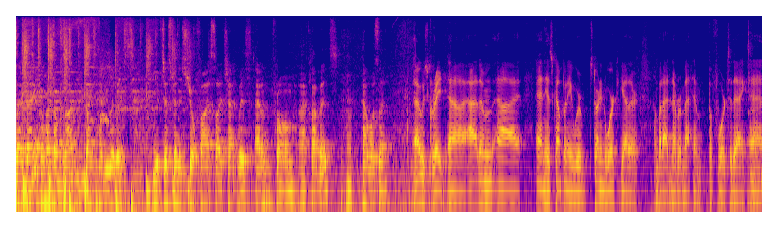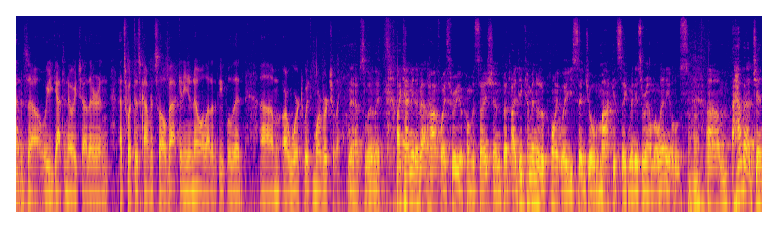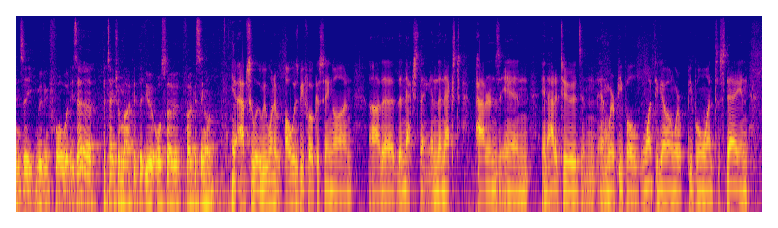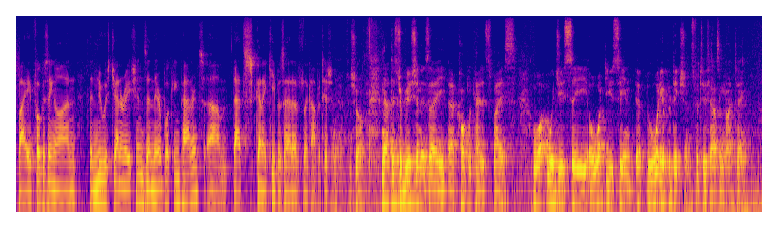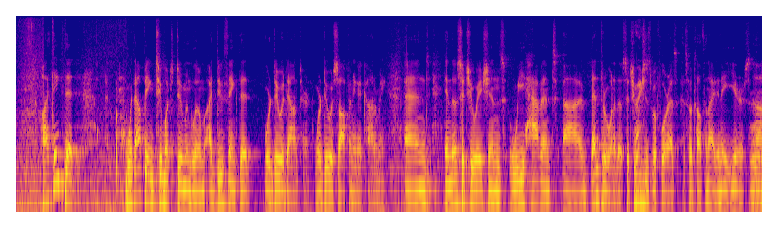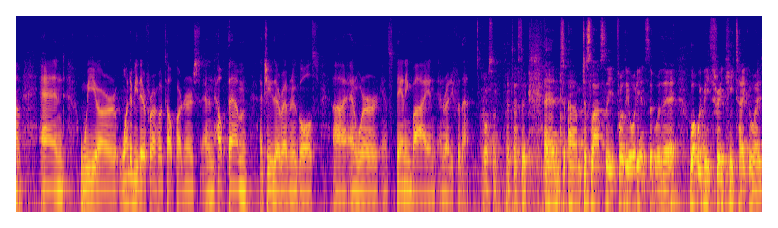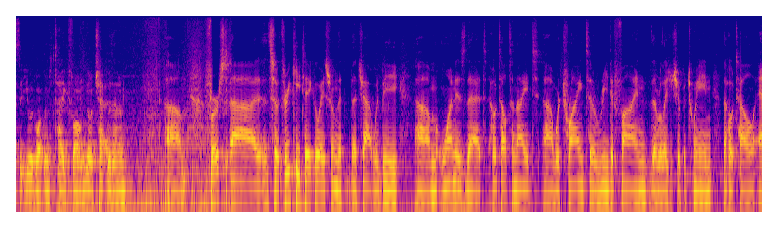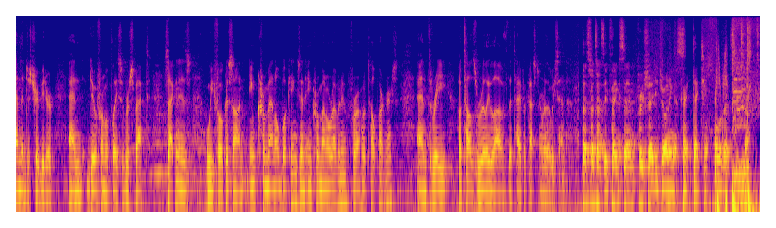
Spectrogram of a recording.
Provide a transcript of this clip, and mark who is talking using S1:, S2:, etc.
S1: Hotel tonight. Great to have you with us. You've just finished your fireside chat with Adam from uh, Cloudbeds. Mm -hmm. How was that?
S2: That was great. Uh, Adam uh, and his company were starting to work together, um, but I'd never met him before today. And so we got to know each other, and that's what this conference is all about, getting to know a lot of the people that um, are worked with more virtually.
S1: Yeah, absolutely. I came in about halfway through your conversation, but I did come in at a point where you said your market segment is around millennials. Mm -hmm. um, how about Gen Z moving forward? Is that a potential market that you're also focusing on?
S2: Yeah, absolutely. We want to always be focusing on uh, the, the next thing and the next patterns in, in attitudes and, and where people want to go and where people want to stay. And by focusing on the newest generations and their booking patterns, um, that's going to keep us ahead of the competition.
S1: Yeah, for sure. Now, distribution is a, a, complicated space. What would you see, or what do you see, in, uh, what are your predictions for 2019?
S2: I think that without being too much doom and gloom, I do think that we're due a downturn. We're due a softening economy. And in those situations, we haven't uh, been through one of those situations before as, as Hotel Tonight in eight years. Mm. Um, and we are want to be there for our hotel partners and help them achieve their revenue goals. Uh, and we're you know, standing by and, and, ready for that.
S1: Awesome, fantastic. And um, just lastly, for the audience that were there, what would be three key takeaways that you would want them to take from your chat with Adam?
S2: Um, first, uh, so three key takeaways from the, the chat would be um, one is that Hotel Tonight, uh, we're trying to redefine the relationship between the hotel and the distributor and do it from a place of respect. Second is we focus on incremental bookings and incremental revenue for our hotel partners. And three, hotels really love the type of customer that we send.
S1: That's fantastic. Thanks, Sam. Appreciate you joining us.
S2: Great. Thanks, you.
S1: All the best.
